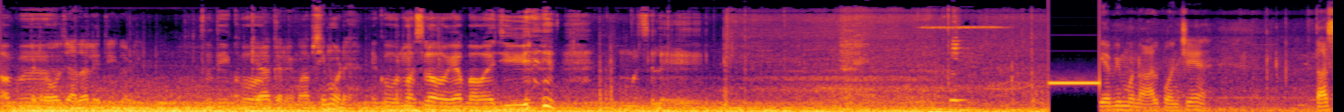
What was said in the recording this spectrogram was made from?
अब- पेट्रोल ज़्यादा लेती है गाड़ी। तो देखो क्या करें वापसी मोड़ है। एक और मसला हो गया बाबा जी। मसले। ये अभी मनाल पहुंचे हैं दस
